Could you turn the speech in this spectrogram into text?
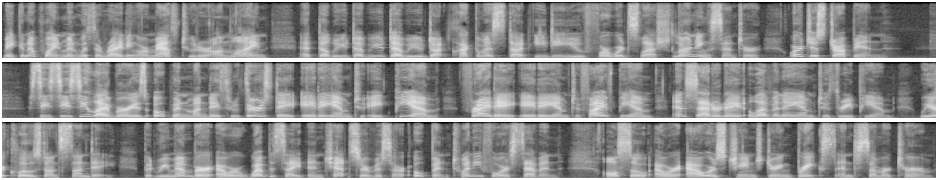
Make an appointment with a writing or math tutor online at www.clackamas.edu forward slash learning center or just drop in. CCC Library is open Monday through Thursday, 8 a.m. to 8 p.m., Friday, 8 a.m. to 5 p.m., and Saturday, 11 a.m. to 3 p.m. We are closed on Sunday. But remember, our website and chat service are open 24 7. Also, our hours change during breaks and summer term.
